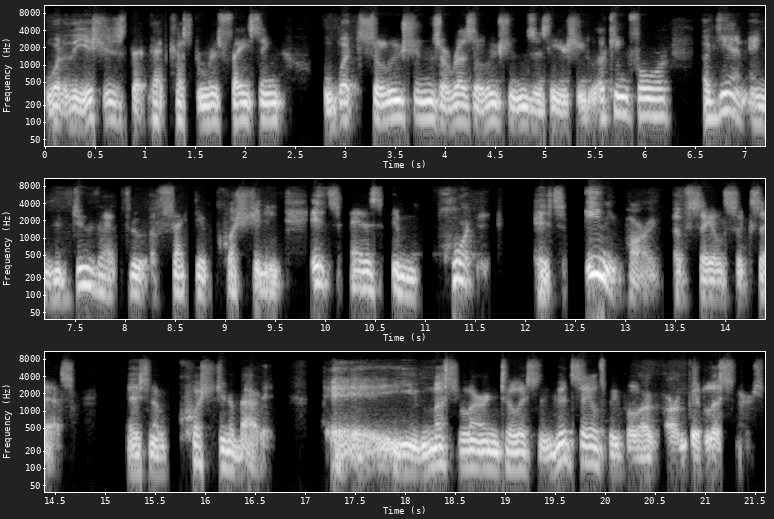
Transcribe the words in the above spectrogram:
what are the issues that that customer is facing, what solutions or resolutions is he or she looking for. Again, and you do that through effective questioning. It's as important it's any part of sales success. There's no question about it. Uh, you must learn to listen. Good salespeople are, are good listeners.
